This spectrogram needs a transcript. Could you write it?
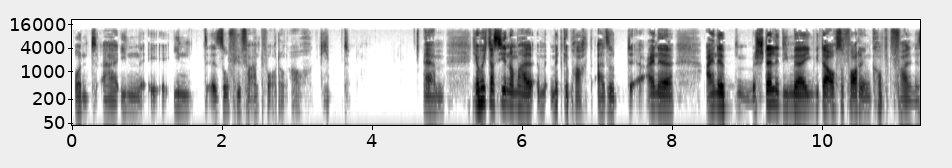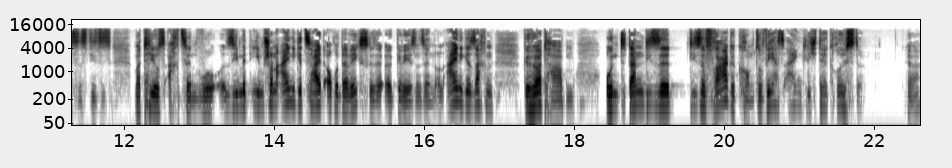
und äh, ihnen, ihnen so viel Verantwortung auch gibt. Ähm, ich habe euch das hier nochmal mitgebracht. Also eine, eine Stelle, die mir irgendwie da auch sofort in den Kopf gefallen ist, ist dieses Matthäus 18, wo sie mit ihm schon einige Zeit auch unterwegs ge gewesen sind und einige Sachen gehört haben. Und dann diese, diese Frage kommt, so wer ist eigentlich der Größte? Ja?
